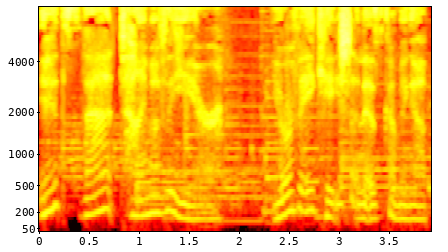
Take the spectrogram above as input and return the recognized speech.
It's that time of the year. Your vacation is coming up.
